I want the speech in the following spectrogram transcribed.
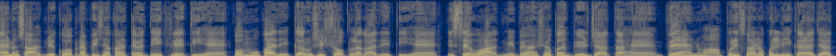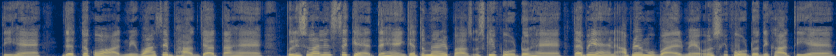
एन उस आदमी को अपना पीछा करते हुए देख लेती है और मौका देखकर उसे शौक लगा देती है, जिससे वो आदमी बेहोश होकर गिर जाता है। फिर एन वहाँ पुलिस वालों को लेकर आ जाती है। जब तक वो आदमी वहाँ से भाग जाता है, पुलिस वाले उससे कहते हैं कि तुम्हारे पास उसकी फ़ोटो है, तभी एन अपने मोबाइल में उसकी फ़ोटो दिखाती है।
